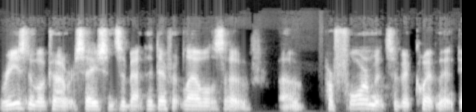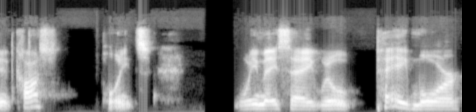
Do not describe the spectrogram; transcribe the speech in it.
reasonable conversations about the different levels of, of performance of equipment and cost points. We may say we'll pay more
